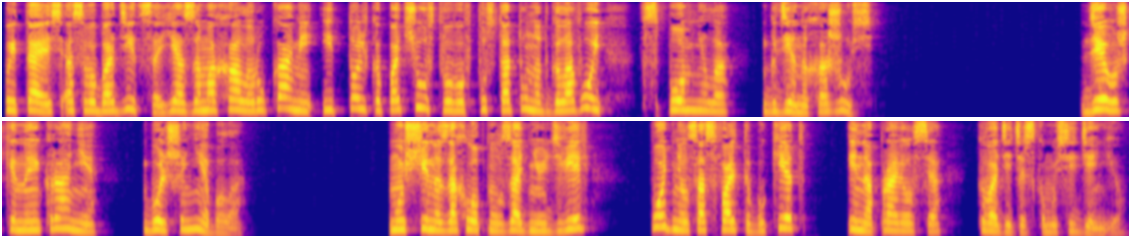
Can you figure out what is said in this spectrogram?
Пытаясь освободиться, я замахала руками и только почувствовав пустоту над головой, вспомнила, где нахожусь. Девушки на экране больше не было. Мужчина захлопнул заднюю дверь, поднял с асфальта букет и направился к водительскому сиденью.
